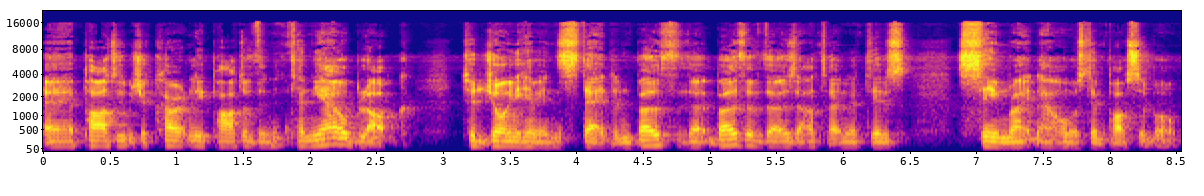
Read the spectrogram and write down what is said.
uh, parties which are currently part of the Netanyahu bloc to join him instead. And both the, both of those alternatives seem right now almost impossible.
